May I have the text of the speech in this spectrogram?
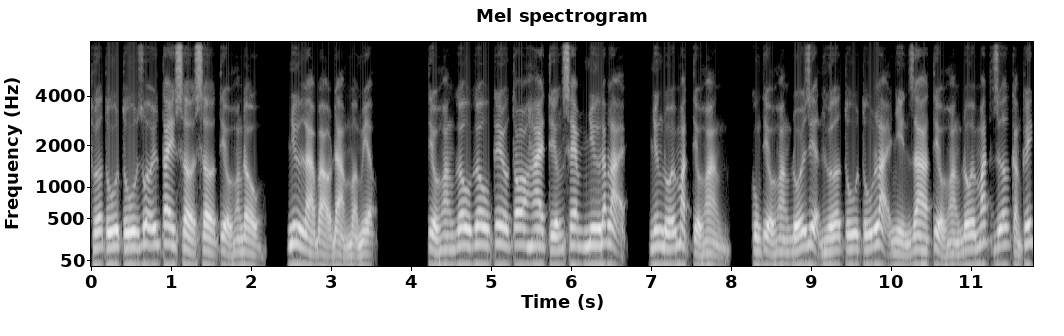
Hứa tú tú rỗi tay sờ sờ tiểu hoàng đầu, như là bảo đảm mở miệng. Tiểu hoàng gâu gâu kêu to hai tiếng xem như đáp lại, nhưng đối mặt tiểu hoàng, cùng tiểu hoàng đối diện hứa tú tú lại nhìn ra tiểu hoàng đôi mắt giữa cảm kích.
